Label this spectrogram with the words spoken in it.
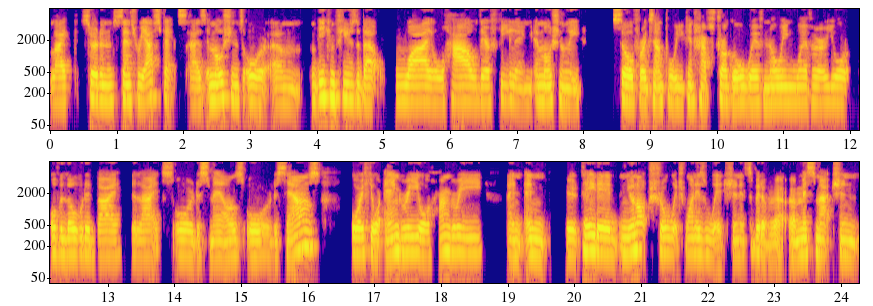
like certain sensory aspects as emotions or um, be confused about why or how they're feeling emotionally. So, for example, you can have struggle with knowing whether you're overloaded by the lights or the smells or the sounds, or if you're angry or hungry and, and irritated and you're not sure which one is which. And it's a bit of a, a mismatch and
